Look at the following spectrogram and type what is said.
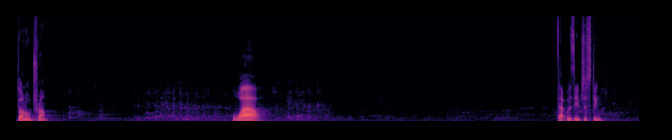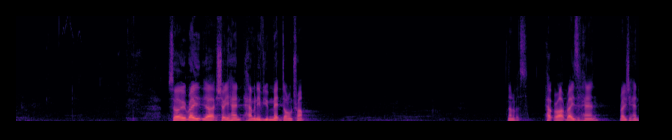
Donald Trump. Wow. That was interesting. So, uh, show your hand. How many of you met Donald Trump? None of us. How, all right, raise your hand. Raise your hand.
